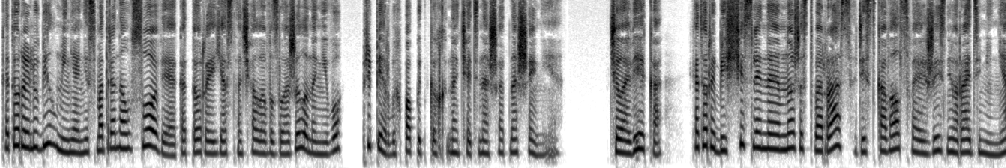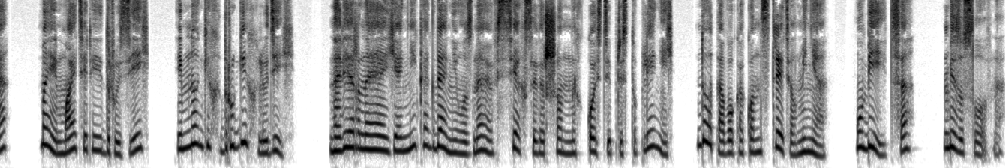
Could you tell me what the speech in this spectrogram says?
который любил меня, несмотря на условия, которые я сначала возложила на него при первых попытках начать наши отношения. Человека, который бесчисленное множество раз рисковал своей жизнью ради меня, моей матери и друзей и многих других людей. Наверное, я никогда не узнаю всех совершенных Кости преступлений до того, как он встретил меня. Убийца, безусловно.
